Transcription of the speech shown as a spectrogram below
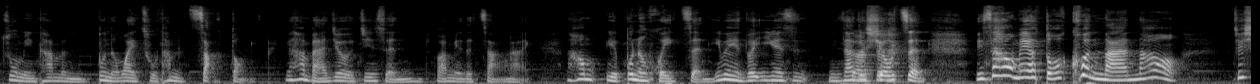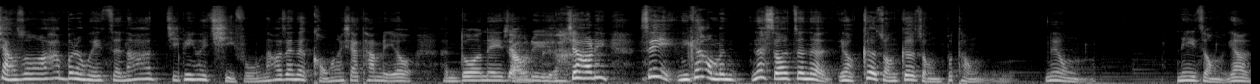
住民他们不能外出，他们躁动，因为他们本来就有精神方面的障碍。然后也不能回诊，因为很多医院是你知道在休诊，你知道我们有多困难。然后就想说他不能回诊，然后疾病会起伏，然后在那个恐慌下，他们也有很多那种焦虑啊焦虑。所以你看，我们那时候真的有各种各种不同那种那种要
